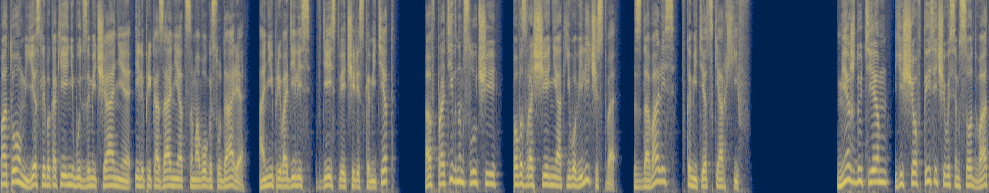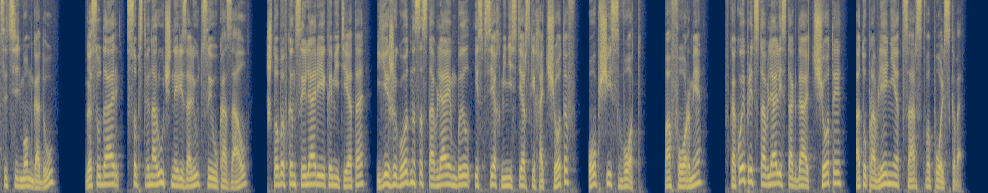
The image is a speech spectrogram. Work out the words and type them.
Потом, если бы какие-нибудь замечания или приказания от самого государя, они приводились в действие через комитет, а в противном случае, по возвращении от его величества, сдавались в комитетский архив. Между тем, еще в 1827 году государь собственноручной резолюцией указал, чтобы в канцелярии комитета ежегодно составляем был из всех министерских отчетов общий свод по форме, в какой представлялись тогда отчеты от управления царства польского.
